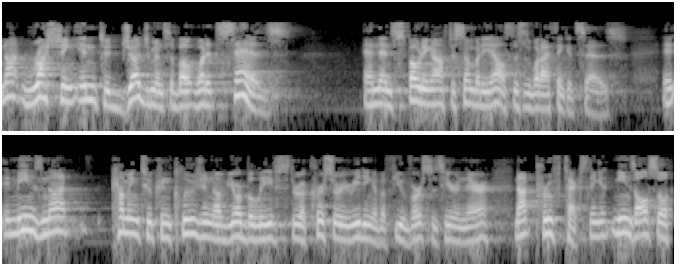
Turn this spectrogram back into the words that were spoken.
not rushing into judgments about what it says and then spouting off to somebody else. This is what I think it says. It, it means not coming to conclusion of your beliefs through a cursory reading of a few verses here and there, not proof texting. It means also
